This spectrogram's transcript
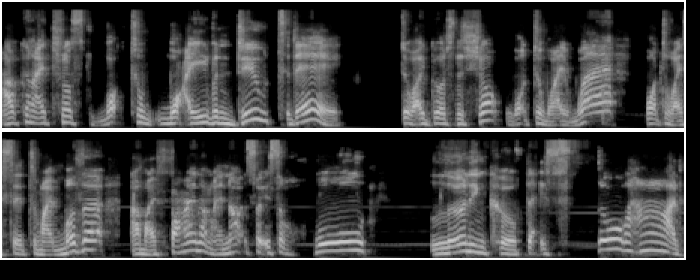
how can I trust what to what I even do today? Do I go to the shop? What do I wear? What do I say to my mother? Am I fine? Am I not? So it's a whole learning curve that is so hard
